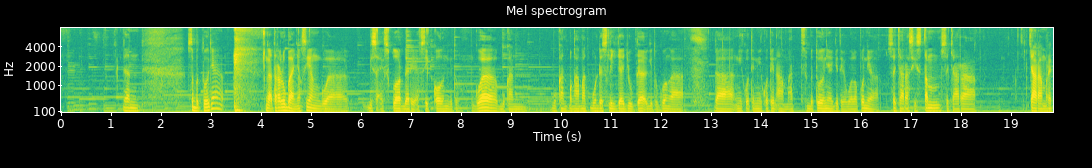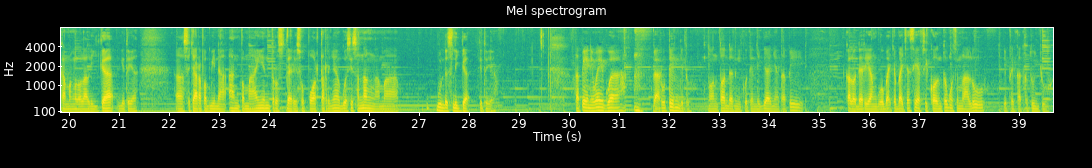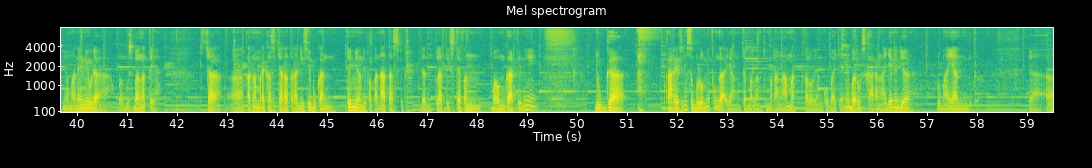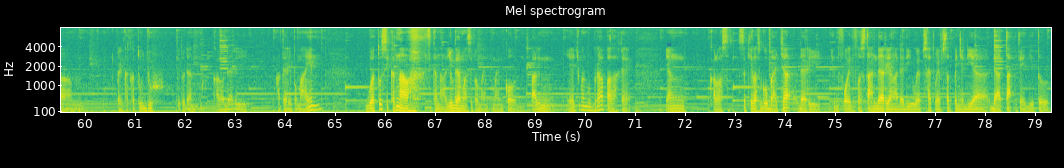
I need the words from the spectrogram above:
Dan sebetulnya nggak terlalu banyak sih yang gue bisa explore dari FC Köln gitu. Gue bukan bukan pengamat Bundesliga juga gitu. Gue nggak gak ngikutin-ngikutin amat sebetulnya gitu ya. Walaupun ya secara sistem secara cara mereka mengelola liga gitu ya uh, secara pembinaan pemain terus dari supporternya gue sih seneng sama Bundesliga gitu ya. Tapi anyway gue gak rutin gitu nonton dan ngikutin liganya. Tapi kalau dari yang gue baca-baca sih FC Köln tuh musim lalu di peringkat ketujuh. Yang mana ini udah bagus banget ya uh, karena mereka secara tradisi bukan tim yang di papan atas gitu. Dan pelatih Stephen Baumgart ini juga karirnya sebelumnya tuh nggak yang cemerlang-cemerlang amat. Kalau yang gue baca ini baru sekarang aja nih dia lumayan gitu. Ya um, peringkat ketujuh gitu. Dan kalau dari materi pemain gue tuh sih kenal sih kenal juga masih pemain-pemain Köln paling ya cuma beberapa lah kayak yang kalau sekilas gue baca dari info-info standar yang ada di website-website penyedia data kayak gitu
